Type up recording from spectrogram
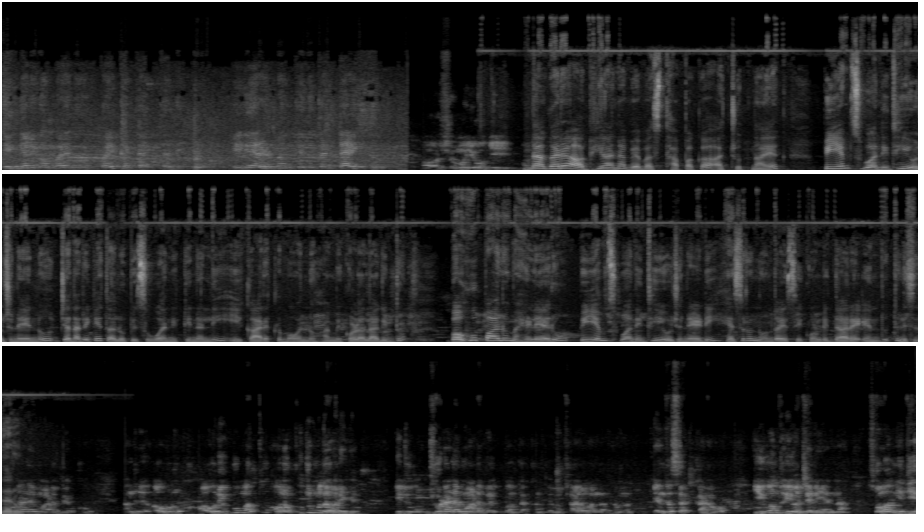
ತಿಂಗಳಿಗೆ ಒಂಬೈನೂರು ರೂಪಾಯಿ ಕಟ್ಟಾಗ್ತದೆ. ಈಗ ಎರಡು ಮಂತ್ ಇದು ಕಟ್ಟಾಯಿತು. ನಗರ ಅಭಿಯಾನ ವ್ಯವಸ್ಥಾಪಕ ಅಚ್ಯುತ್ ನಾಯಕ್ ಪಿಎಂ ಸ್ವನಿಧಿ ಯೋಜನೆಯನ್ನು ಜನರಿಗೆ ತಲುಪಿಸುವ ನಿಟ್ಟಿನಲ್ಲಿ ಈ ಕಾರ್ಯಕ್ರಮವನ್ನು ಹಮ್ಮಿಕೊಳ್ಳಲಾಗಿದ್ದು ಬಹುಪಾಲು ಮಹಿಳೆಯರು ಪಿಎಂ ಸ್ವನಿಧಿ ಯೋಜನೆಯಡಿ ಹೆಸರು ನೋಂದಾಯಿಸಿಕೊಂಡಿದ್ದಾರೆ ಎಂದು ತಿಳಿಸಿದರು. ಇದು ಜೋಡಣೆ ಮಾಡಬೇಕು ಅಂತಕ್ಕಂಥ ವಿಚಾರವನ್ನ ಗಮನಿಸಿ ಕೇಂದ್ರ ಸರ್ಕಾರವು ಈ ಒಂದು ಯೋಜನೆಯನ್ನ ಸ್ವನಿಧಿ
